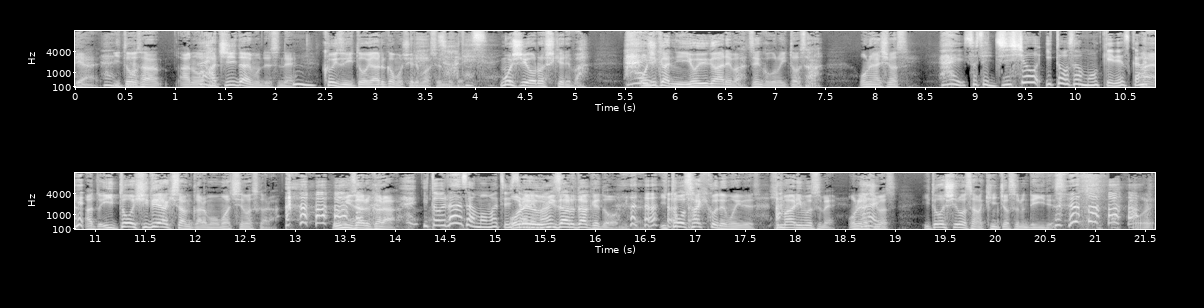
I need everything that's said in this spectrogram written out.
いや、はい。伊藤さん、あの、はい。8時台もですね、クイズ伊藤やるかもしれませんので、そうです。もしよろしければ、はい。お時間に余裕があれば、全国の伊藤さん、お願いします。はい、そして自称伊藤さんも OK ですからね。はい、あと伊藤秀明さんからもお待ちしてますから、海猿から。伊藤蘭さんもお待ちしてお俺ります。海猿だけどみたいな。伊藤咲子でもいいです。ひまわり娘。お願いします、伊藤四郎さんは緊張するんでいいです。俺。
